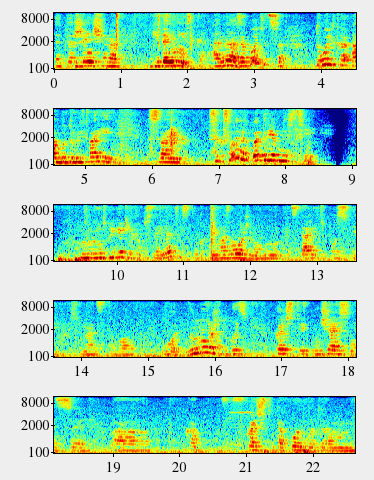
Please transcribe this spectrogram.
это женщина-гедонистка. Она заботится только об удовлетворении своих сексуальных потребностей. Ни при каких обстоятельствах невозможно было представить после 18 года. Качестве участницы, а, как, в качестве такой вот эм,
